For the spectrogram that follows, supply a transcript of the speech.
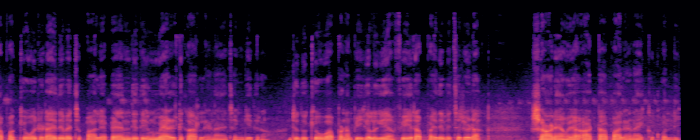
ਆਪਾਂ ਘਿਓ ਜਿਹੜਾ ਇਹਦੇ ਵਿੱਚ ਪਾ ਲਿਆ, ਪੈਨ ਦੇ ਤੇ ਇਹਨੂੰ ਮੈਲਟ ਕਰ ਲੈਣਾ ਹੈ ਚੰਗੀ ਤਰ੍ਹਾਂ। ਜਦੋਂ ਘਿਓ ਆਪਣਾ ਪਿਘਲ ਗਿਆ, ਫਿਰ ਆਪਾਂ ਇਹਦੇ ਵਿੱਚ ਜਿਹੜਾ ਛਾਣਿਆ ਹੋਇਆ ਆਟਾ ਪਾ ਲੈਣਾ ਇੱਕ ਕੋਲੀ।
